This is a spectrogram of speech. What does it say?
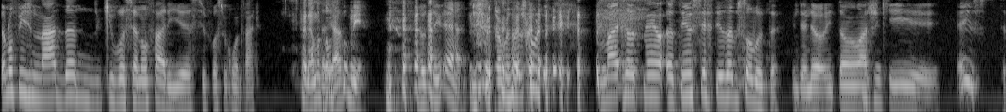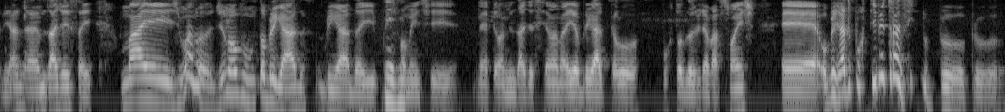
Eu não fiz nada do que você não faria se fosse o contrário. Esperamos Tá não descobrir. Eu tenho. É, esperamos não descobrir. Mas eu tenho, eu tenho certeza absoluta, entendeu? Então eu acho que é isso, tá ligado? A amizade é isso aí. Mas, mano, de novo, muito obrigado. Obrigado aí, principalmente né, pela amizade esse ano aí. Obrigado pelo, por todas as gravações. É, obrigado por ter me trazido pro, pro,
